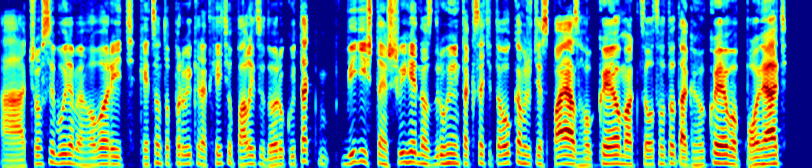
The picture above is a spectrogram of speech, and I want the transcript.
A čo si budeme hovoriť, keď som to prvýkrát chytil palicu do ruky, tak vidíš ten švih jedno s druhým, tak sa ti to okamžite spája s hokejom a chcel som to tak hokejovo poňať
